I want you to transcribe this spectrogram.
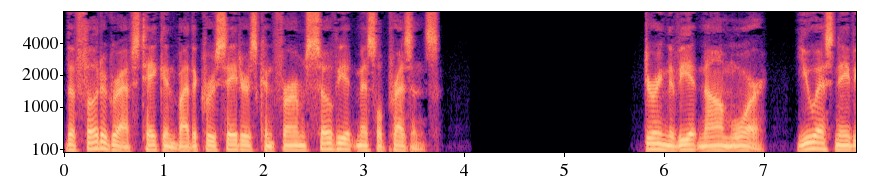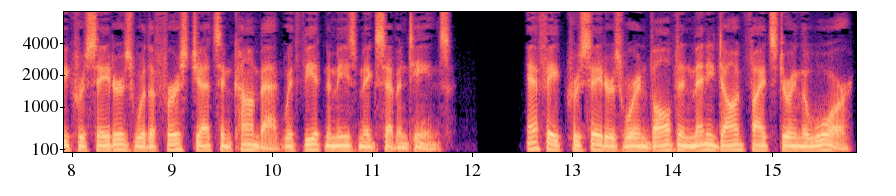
The photographs taken by the Crusaders confirmed Soviet missile presence. During the Vietnam War, U.S. Navy Crusaders were the first jets in combat with Vietnamese MiG-17s. F-8 Crusaders were involved in many dogfights during the war,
